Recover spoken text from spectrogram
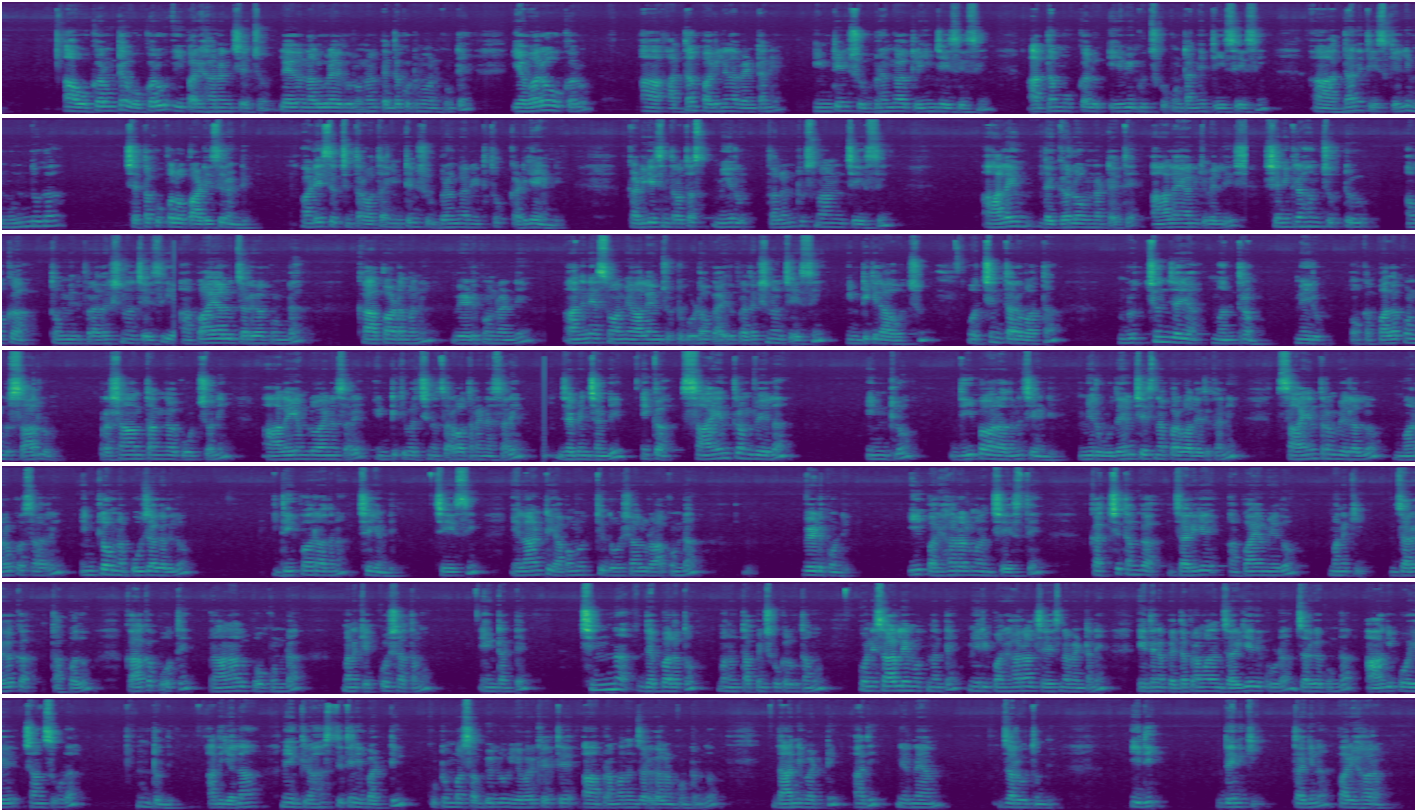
ఆ ఒకరు ఉంటే ఒకరు ఈ పరిహారం చేయొచ్చు. లేదు నలుగురు ఐదుగురు ఉన్నారు పెద్ద కుటుంబం అనుకుంటే ఎవరో ఒకరు ఆ అద్దం పగిలిన వెంటనే ఇంటిని శుభ్రంగా క్లీన్ చేసేసి అద్దం ముక్కలు ఏవి గుచ్చుకోకుండా అన్నీ తీసేసి ఆ అద్దాన్ని తీసుకెళ్ళి ముందుగా చెత్త కుప్పలో పాడేసి రండి. పడేసి వచ్చిన తర్వాత ఇంటిని శుభ్రంగా నీటితో కడిగేయండి. కడిగేసిన తర్వాత మీరు తలంటు స్నానం చేసి ఆలయం దగ్గరలో ఉన్నట్టయితే ఆలయానికి వెళ్ళి శనిగ్రహం చుట్టూ ఒక తొమ్మిది ప్రదక్షిణలు చేసి అపాయాలు జరగకుండా కాపాడమని వేడుకొని రండి. ఆంజనేయ స్వామి ఆలయం చుట్టూ కూడా ఒక ఐదు ప్రదక్షిణలు చేసి ఇంటికి రావచ్చు. వచ్చిన తర్వాత మృత్యుంజయ మంత్రం మీరు ఒక పదకొండు సార్లు ప్రశాంతంగా కూర్చొని ఆలయంలో అయినా సరే ఇంటికి వచ్చిన తర్వాతనైనా సరే జపించండి. ఇక సాయంత్రం వేళ ఇంట్లో దీపారాధన చేయండి. మీరు ఉదయం చేసినా పర్వాలేదు కానీ సాయంత్రం వేళల్లో మరొకసారి ఇంట్లో ఉన్న పూజా గదిలో దీపారాధన చేయండి. చేసి ఎలాంటి అపమృత్యు దోషాలు రాకుండా వేడుకోండి. ఈ పరిహారాలు మనం చేస్తే ఖచ్చితంగా జరిగే అపాయం ఏదో మనకి జరగక తప్పదు. కాకపోతే ప్రాణాలు పోకుండా మనకి ఎక్కువ శాతము ఏంటంటే చిన్న దెబ్బలతో మనం తప్పించుకోగలుగుతాము. కొన్నిసార్లు ఏమవుతుందంటే మీరు ఈ పరిహారాలు చేసిన వెంటనే ఏదైనా పెద్ద ప్రమాదం జరిగేది కూడా జరగకుండా ఆగిపోయే ఛాన్స్ కూడా ఉంటుంది. అది ఎలా? మీ గ్రహస్థితిని బట్టి కుటుంబ సభ్యులు ఎవరికైతే ఆ ప్రమాదం జరగాలనుకుంటుందో దాన్ని బట్టి అది నిర్ణయం జరుగుతుంది. ఇది దీనికి తగిన పరిహారం?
